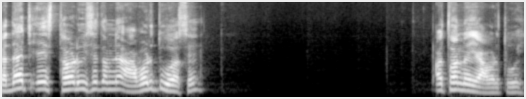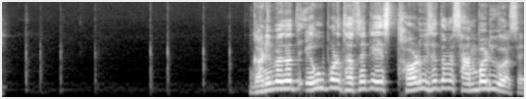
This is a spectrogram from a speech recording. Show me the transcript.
કદાચ એ સ્થળ વિશે તમને આવડતું હશે અથવા નહીં આવડતું હોય. ઘણી વખત એવું પણ થશે કે એ સ્થળ વિશે તમે સાંભળ્યું હશે,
